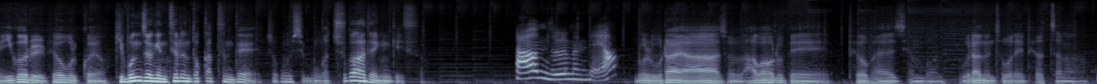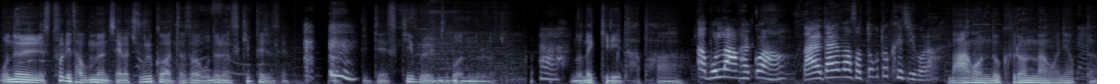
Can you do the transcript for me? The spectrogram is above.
이거를 배워볼 거예요. 기본적인 틀은 똑같은데 조금씩 뭔가 추가된 게 있어. 다음 누르면 돼요? 뭘 우라야 저 아와루베 배워봐야지 한번. 우라는 저번에 배웠잖아. 오늘 스토리 다 보면 제가 죽을 것 같아서 오늘은 스킵해주세요. 밑에 스킵을 두 번 눌러줘. 자, 너네끼리 다 봐. 아 몰라 갈 거야. 날 닮아서 똑똑해지거라. 망원도 그런 망원이 없다.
